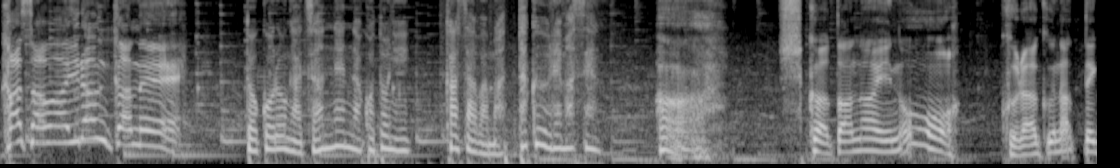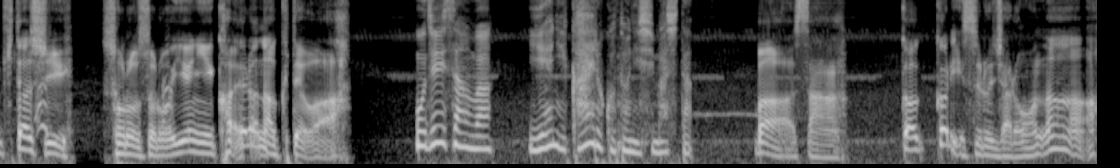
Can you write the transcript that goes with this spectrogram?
傘はいらんかねところが残念なことに傘は全く売れません。はあ仕方ないの。う暗くなってきたしそろそろ家に帰らなくては。おじいさんは家に帰ることにしました。ばあさんがっかりするじゃろうな。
